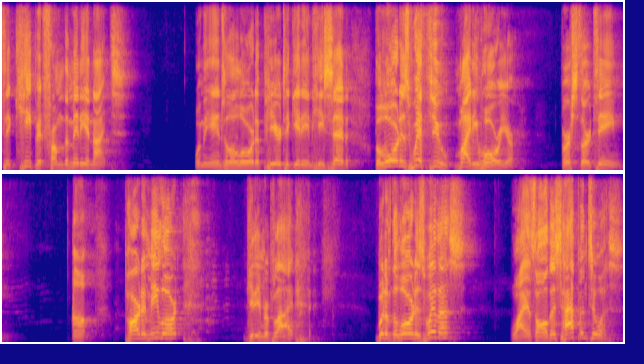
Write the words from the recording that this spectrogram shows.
to keep it from the Midianites. When the angel of the Lord appeared to Gideon, he said, The Lord is with you, mighty warrior. Verse 13. Uh, Pardon me, Lord. Gideon replied, But if the Lord is with us, why has all this happened to us?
